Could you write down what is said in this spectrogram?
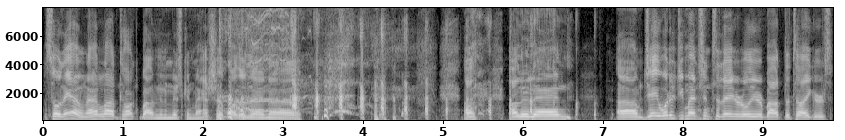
so yeah, not a lot to talk about in the Michigan mashup, other than uh, other than um, Jay. What did you mention today earlier about the Tigers?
